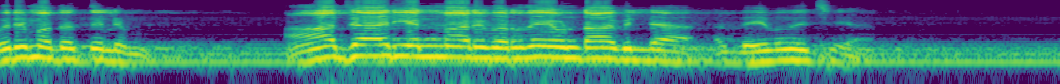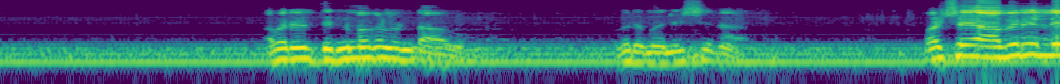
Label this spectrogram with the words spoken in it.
ഒരു മതത്തിലും ആചാര്യന്മാർ വെറുതെ ഉണ്ടാവില്ല. അത് അവരിൽ തിന്മകൾ ഉണ്ടാവും ഒരു മനുഷ്യനാണ്. പക്ഷെ അവരിൽ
